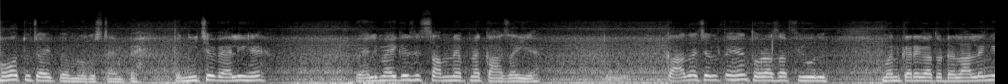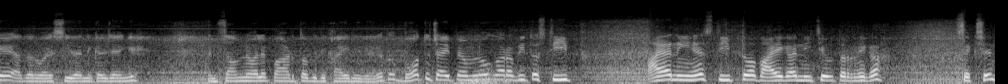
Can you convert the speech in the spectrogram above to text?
बहुत ऊंचाई पे हम लोग इस टाइम पे। तो नीचे वैली है। वैली में आई सामने अपना काजा ही है। तो काजा चलते हैं थोड़ा सा फ्यूल मन करेगा तो डला लेंगे अदरवाइज़ सीधा निकल जाएँगे। एंड सामने वाले पहाड़ तो अभी दिखाई नहीं दे रहे। तो बहुत ऊंचाई पे हम लोग और अभी तो स्टीप आया नहीं है। स्टीप तो अब आएगा नीचे उतरने का सेक्शन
